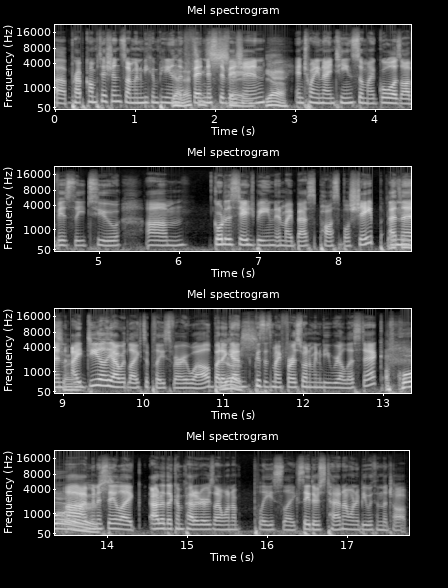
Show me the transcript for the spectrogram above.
a prep competition. So I'm going to be competing yeah, in the fitness insane. division Yeah. in 2019. So my goal is obviously to um, go to the stage being in my best possible shape, That's and then insane. ideally I would like to place very well. But again, because it's my first one, I'm going to be realistic. Of course. Uh, I'm going to say like out of the competitors, I want to place like say there's 10, I want to be within the top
